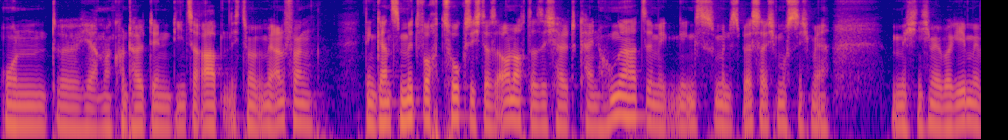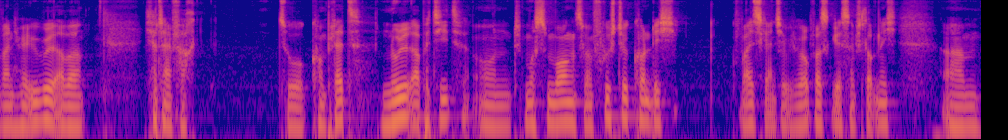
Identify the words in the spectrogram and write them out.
Und äh, ja, man konnte halt den Dienstagabend nichts mehr mit mir anfangen. Den ganzen Mittwoch zog sich das auch noch, dass ich halt keinen Hunger hatte. Mir ging es zumindest besser. Ich musste nicht mehr, mich nicht mehr übergeben, mir war nicht mehr übel, aber ich hatte einfach so komplett null Appetit und musste morgens beim Frühstück konnte ich weiß ich gar nicht, ob ich überhaupt was gegessen habe, ich glaube nicht. Ähm,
